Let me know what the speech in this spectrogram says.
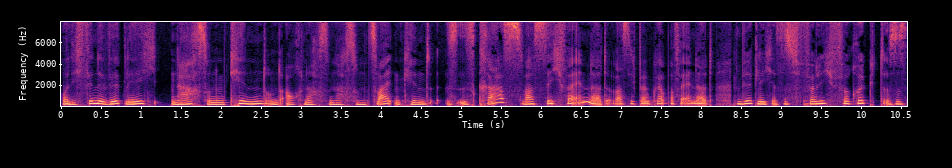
Und ich finde wirklich, nach so einem Kind und auch nach, nach so einem zweiten Kind, es ist krass, was sich verändert, was sich beim Körper verändert. Wirklich, es ist völlig verrückt. Es ist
